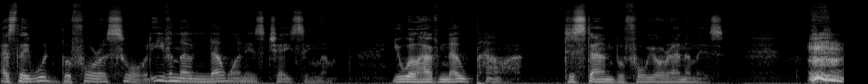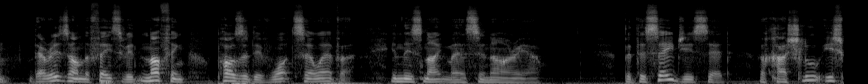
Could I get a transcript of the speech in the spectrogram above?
as they would before a sword, even though no one is chasing them. You will have no power to stand before your enemies. there is, on the face of it, nothing positive whatsoever in this nightmare scenario. But the sages said, V'chashlu ish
